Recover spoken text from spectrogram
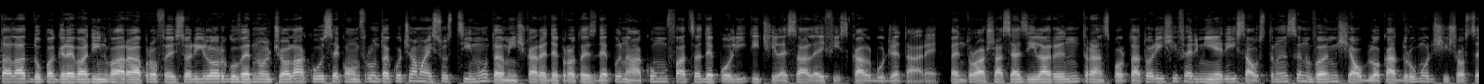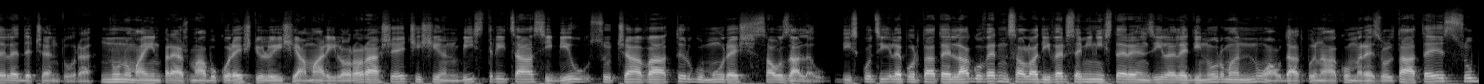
Instalat după greva din vara a profesorilor, guvernul Ciolacu se confruntă cu cea mai susținută mișcare de protest de până acum față de politicile sale fiscal-bugetare. Pentru a șasea zi la rând, transportatorii și fermierii s-au strâns în vămi și au blocat drumuri și șosele de centură. Nu numai în preajma Bucureștiului și a marilor orașe, ci și în Bistrița, Sibiu, Suceava, Târgu Mureș sau Zalău. Discuțiile purtate la guvern sau la diverse ministere în zilele din urmă nu au dat până acum rezultate, sub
